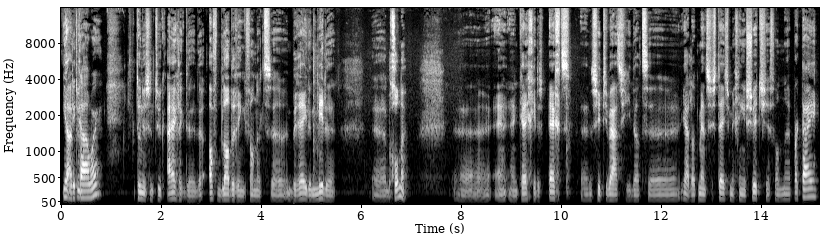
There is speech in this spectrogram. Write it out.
Ja, in de toen, Kamer. toen is natuurlijk eigenlijk de, de afbladdering van het eh, brede midden eh, begonnen. Eh, en, en kreeg je dus echt de situatie dat, ja, dat mensen steeds meer gingen switchen van partij.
